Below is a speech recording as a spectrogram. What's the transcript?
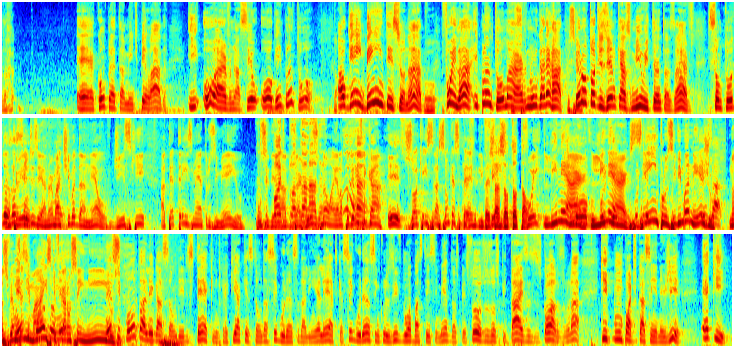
é, completamente pelada e ou a árvore nasceu ou alguém plantou. Alguém bem intencionado foi lá e plantou uma árvore no lugar errado. Eu não estou dizendo que as mil e tantas árvores são É todas o que assim. eu ia dizer. A normativa da ANEL diz que até 3 metros e meio Não se considerados pode plantar arbustos, nada. não, ela poderia Ah. ficar. Isso. Só que a extração que a CPF lhe fez total. foi linear, novo, porque- linear, porque- sem inclusive manejo. Exato. Nós tivemos Nesse animais ponto, que ficaram nesse- sem ninhos. Nesse ponto, a alegação deles técnica, que é a questão da segurança da linha elétrica, segurança, inclusive, do abastecimento das pessoas, dos hospitais, das escolas, lá, que não pode ficar sem energia, é que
